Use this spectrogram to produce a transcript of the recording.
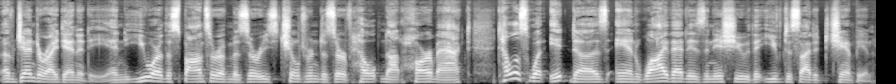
of gender identity. And you are the sponsor of Missouri's Children Deserve Help, Not Harm Act. Tell us what it does and why that is an issue that you've decided to champion.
